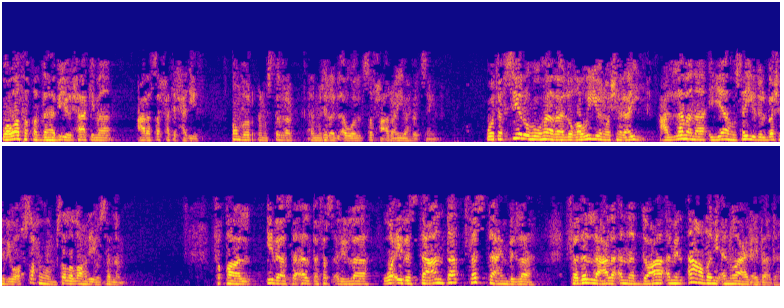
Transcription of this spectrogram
ووافق الذهبي الحاكم على صحة الحديث. انظر المستدرك المجلد الأول صفحة 491 وتفسيره هذا لغوي وشرعي. علمنا إياه سيد البشر وأفصحهم صلى الله عليه وسلم. فقال إذا سألت فاسأل الله وإذا استعنت فاستعن بالله. فدل على أن الدعاء من أعظم أنواع العبادة.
